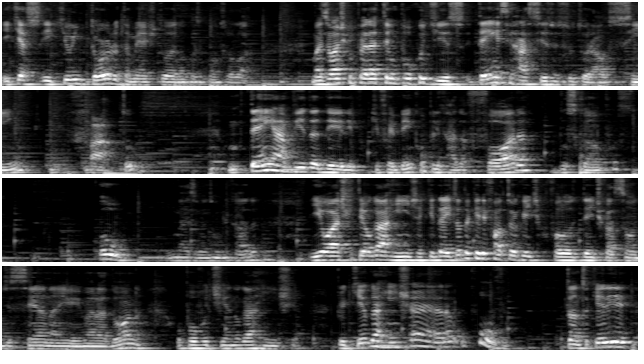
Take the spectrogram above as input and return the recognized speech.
E que, e que o entorno também ajudou a não conseguir controlar. Mas eu acho que o Pelé tem um pouco disso. Tem esse racismo estrutural, sim, fato. Tem a vida dele, que foi bem complicada fora dos campos. Ou mais ou menos complicada. E eu acho que tem o Garrincha, que daí todo aquele fator que a gente falou de identificação de Senna e Maradona, o povo tinha no Garrincha. Porque o Garrincha era o povo. Tanto que ele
